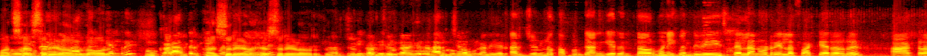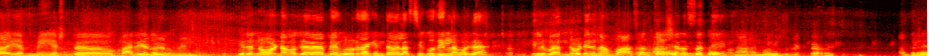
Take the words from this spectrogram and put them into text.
ಮತ್ ಹೆಸರು ಹೇಳವ್ರದ್ದು ಅವ್ರ. ಹೆಸರು ಹೇಳ ಹೆಸರು ಹೇಳವ್ರದ್ದು ಅರ್ಜುನ್ ಲೋಕಾಪುರ್ ಗಾನ್ಗೇರ್ ಅಂತ ಅವ್ರ ಮನಿಗ್ ಬಂದಿವಿ. ಇಷ್ಟೆಲ್ಲ ನೋಡ್ರಿ ಎಲ್ಲ ಸಾಕ್ಯಾರ ಅವ್ರು. ಆಕಳ ಎಮ್ಮಿ ಎಷ್ಟು. ಎಮ್ಮಿ. ಇದ ನೋಡ್ ನಮಗ ಬೆಂಗಳೂರದಾಗ ಇಂಥವೆಲ್ಲ ಸಿಗುದಿಲ್ಲ ನಮಗ. ಇಲ್ಲಿ ಬಂದ್ ನೋಡಿದ್ರ ನಮ್ ಬಾಳ ಸಂತೋಷ ಅನಸ್ತತಿ. ಅಂದ್ರೆ?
